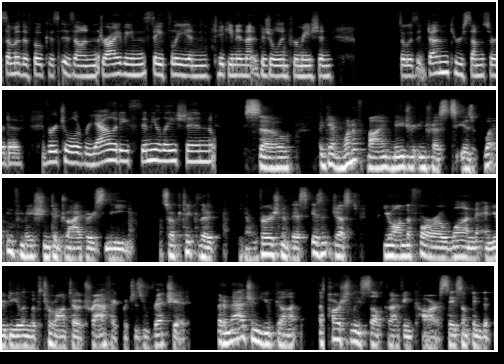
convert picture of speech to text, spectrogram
some of the focus is on driving safely and taking in that visual information. So is it done through some sort of virtual reality simulation? So, again, one of my major interests is what information do drivers need? So a particular you know, version of this isn't just you're on the 401 and you're dealing with Toronto traffic, which is wretched. But imagine you've got a partially self-driving car, say something that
